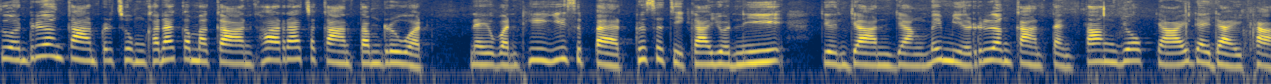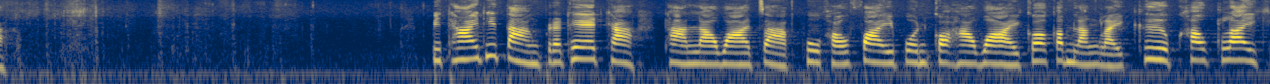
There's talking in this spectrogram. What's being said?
ส่วนเรื่องการประชุมคณะกรรมการข้าราชการตำรวจ ในวันที่ 28 พฤศจิกายนนี้ ยืนยันยังไม่มีเรื่องการแต่งตั้งโยกย้ายใด ๆ ค่ะปิดท้ายที่ต่างประเทศค่ะ ทานลาวาจากภูเขาไฟบนเกาะฮาวายก็กำลังไหลคืบเข้าใกล้เข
